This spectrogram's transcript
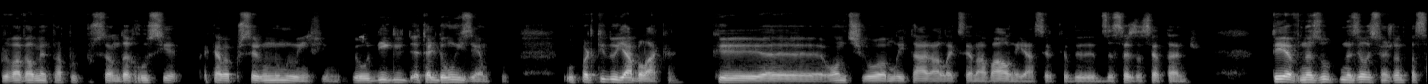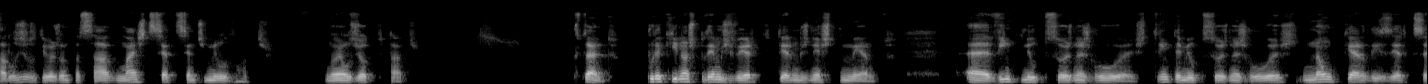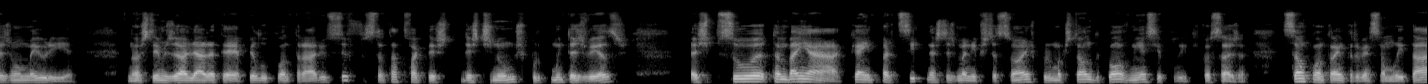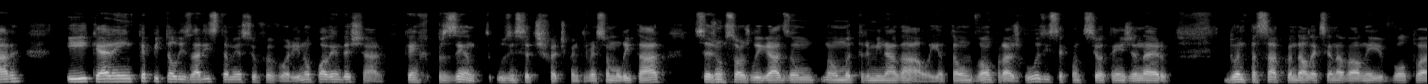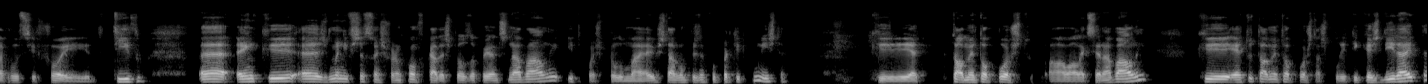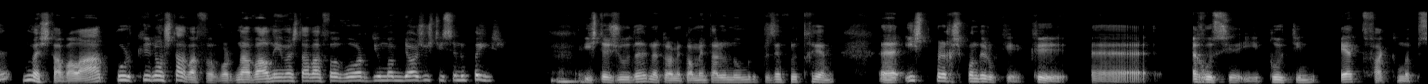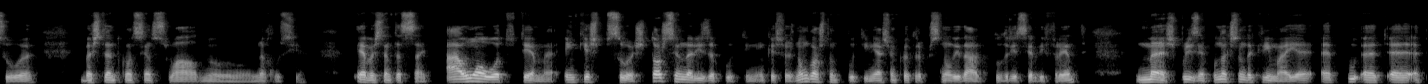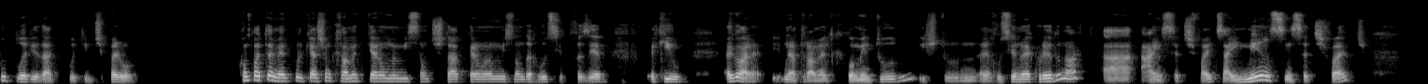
provavelmente para a proporção da Rússia acaba por ser um número ínfimo. Eu digo até lhe dou um exemplo. O partido Yablaka, que, uh, onde chegou a militar Alexei Navalny há cerca de 16 a 7 anos, teve nas, nas eleições do ano passado, legislativas do ano passado, mais de 700 mil votos. Não elegeu deputados. Portanto, por aqui nós podemos ver que termos neste momento uh, 20 mil pessoas nas ruas, 30 mil pessoas nas ruas, não quer dizer que sejam a maioria. Nós temos de olhar até pelo contrário, se se tratar de facto deste, destes números, porque muitas vezes as pessoas, também há quem participe nestas manifestações por uma questão de conveniência política, ou seja, são contra a intervenção militar e querem capitalizar isso também a seu favor e não podem deixar que quem represente os insatisfeitos com a intervenção militar sejam só os ligados a, um, a uma determinada ala. E então vão para as ruas, isso aconteceu até em janeiro do ano passado, quando Alexei Navalny voltou à Rússia e foi detido, uh, em que as manifestações foram convocadas pelos apoiantes de Navalny e depois pelo meio estavam, por exemplo, o Partido Comunista, que é totalmente oposto ao Alexei Navalny, que é totalmente oposto às políticas de direita, mas estava lá porque não estava a favor de Navalny, mas estava a favor de uma melhor justiça no país. Okay. Isto ajuda, naturalmente, a aumentar o número presente no terreno. Uh, isto para responder o quê? Que uh, a Rússia e Putin é, de facto, uma pessoa bastante consensual no, na Rússia é bastante aceito. Há um ou outro tema em que as pessoas torcem o nariz a Putin, em que as pessoas não gostam de Putin e acham que outra personalidade poderia ser diferente, mas, por exemplo, na questão da Crimeia, a, a, a popularidade de Putin disparou. Completamente, porque acham que realmente querem uma missão de Estado, querem uma missão da Rússia de fazer aquilo. Agora, naturalmente que, como em tudo, isto, a Rússia não é a Coreia do Norte. Há, há insatisfeitos, há imensos insatisfeitos,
